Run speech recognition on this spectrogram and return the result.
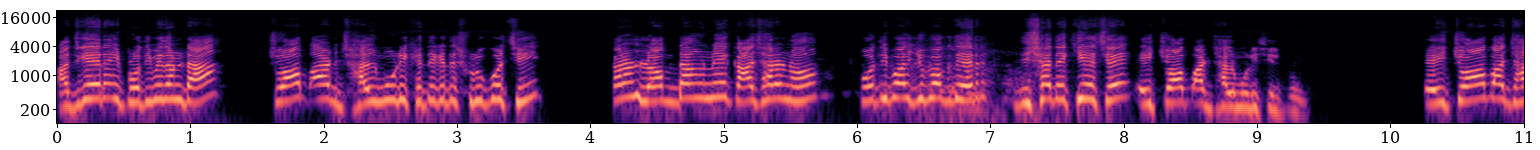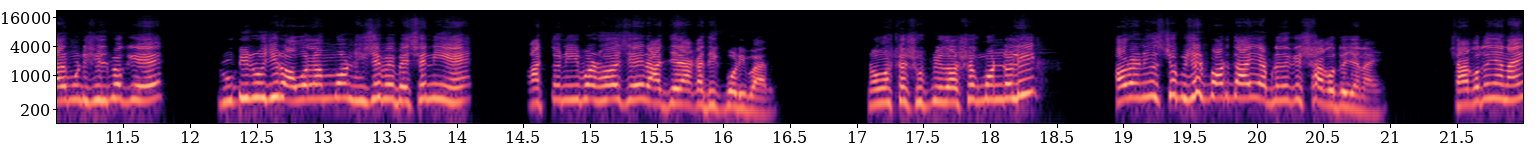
আজকের এই প্রতিবেদনটা চপ আর ঝালমুড়ি খেতে খেতে শুরু করছি। কারণ লকডাউনে কাজ হারানো কতিপয় যুবকদের দিশা দেখিয়েছে এই চপ আর ঝালমুড়ি শিল্প। এই চপ আর ঝালমুড়ি শিল্পকে রুটি রুজির অবলম্বন হিসেবে বেছে নিয়ে আত্মনির্ভর হয়েছে রাজ্যের একাধিক পরিবার। নমস্কার, সুপ্রিয় দর্শক মন্ডলী হাওড়া নিউজ চব্বিশের পর্দায় আপনাদেরকে স্বাগত জানাই। স্বাগত জানাই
